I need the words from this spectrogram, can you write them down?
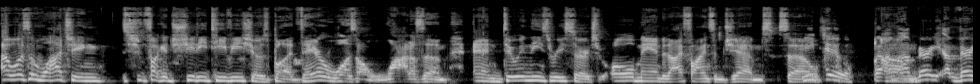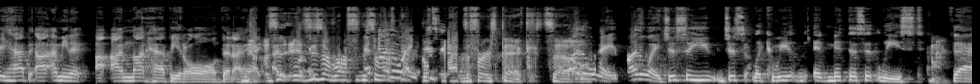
I wasn't watching sh- fucking shitty TV shows, but there was a lot of them. And doing these research, oh man, did I find some gems? So Me too. But I'm, I'm um, very, I'm very happy. I, I mean, I, I'm not happy at all that I No, had. this, is, I- this is a rough. This is a rough the way, this- to have the first pick. So By the way, by the way, just so you just like, can we admit this at least that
